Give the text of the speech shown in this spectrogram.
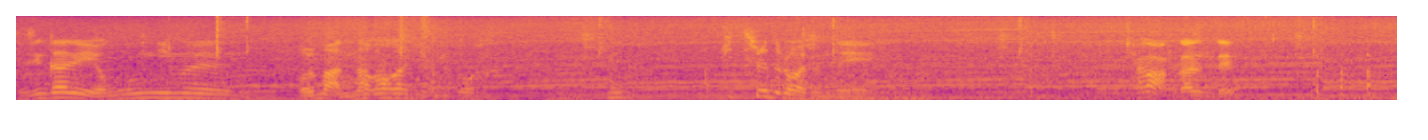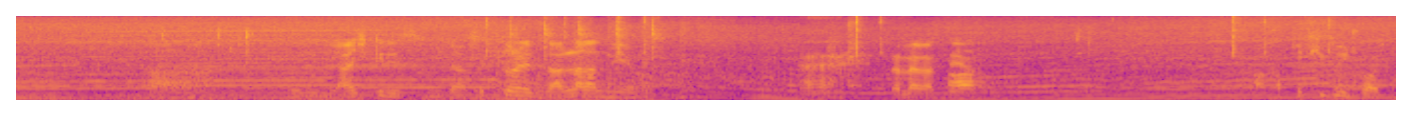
제 생각에 영국님은 얼마 안 남아가지고 이거 아, 피트로 들어가셨네 차가 안 가는데? 아 영국님 아쉽게 됐습니다 맥도날드 날라갔네요 아, 날라갔네요. 아, 갑자기 기분이 좋아지네.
